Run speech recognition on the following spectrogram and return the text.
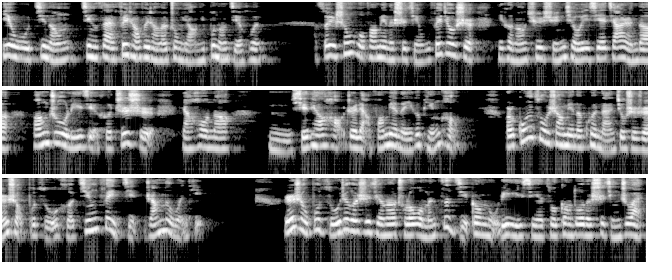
业务技能竞赛非常非常的重要，你不能结婚。所以生活方面的事情，无非就是你可能去寻求一些家人的帮助、理解和支持，然后呢，嗯，协调好这两方面的一个平衡。而工作上面的困难，就是人手不足和经费紧张的问题。人手不足这个事情呢，除了我们自己更努力一些，做更多的事情之外，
